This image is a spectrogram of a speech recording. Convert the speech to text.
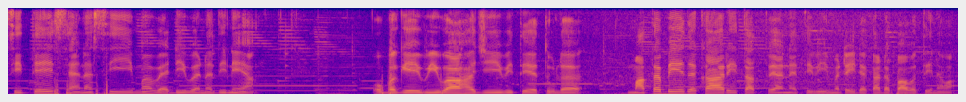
සිතේ සැනසීම වැඩි වන දිනයක්. ඔබගේ විවාහ ජීවිතය තුල මතභේදකාරී තත්වයන් ඇතිවීමට ඉඩකඩ පවතිනවා.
